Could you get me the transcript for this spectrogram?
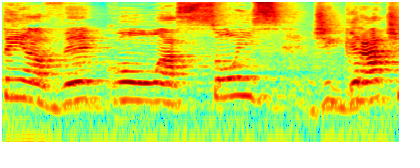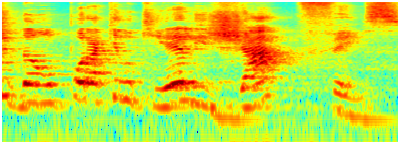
tem a ver com ações de gratidão por aquilo que ele já fez.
